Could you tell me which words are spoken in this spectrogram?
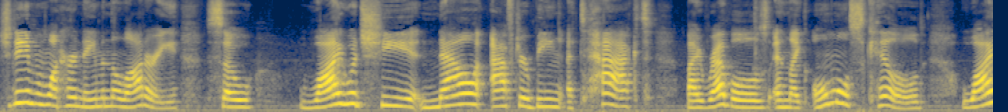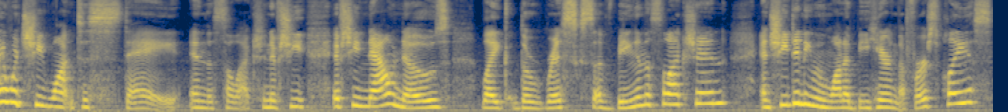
She didn't even want her name in the lottery. So why would she now after being attacked by rebels and like almost killed why would she want to stay in the selection? If she if she now knows like the risks of being in the selection and she didn't even want to be here in the first place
